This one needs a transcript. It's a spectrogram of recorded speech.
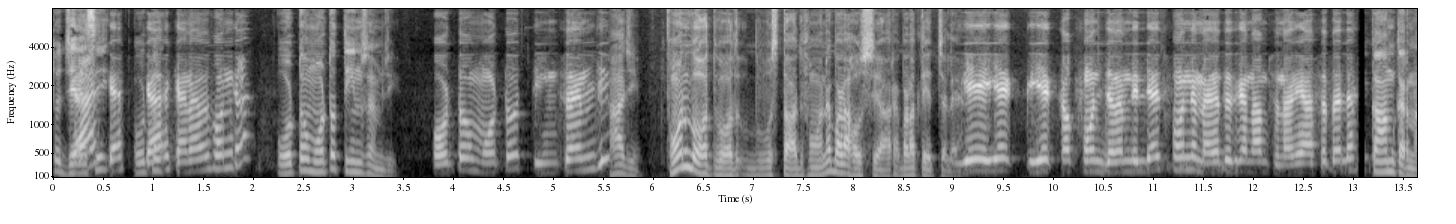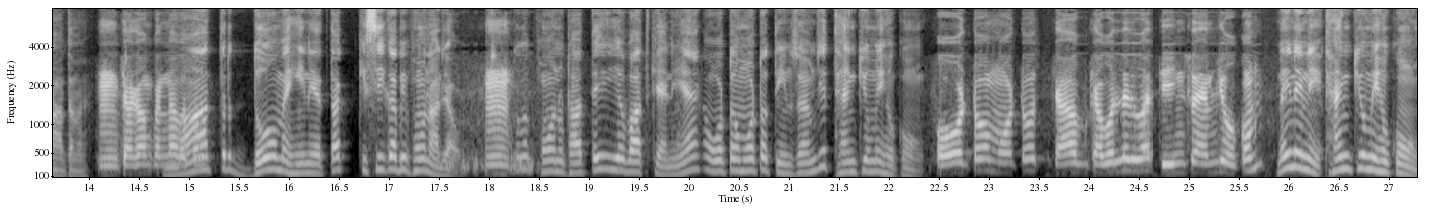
तो जैसे क्या नाम है फ़ोन का? ऑटो मोटो तीन सौ एम जी ऑटो मोटो तीन सौ एम जी हाँ जी। फ़ोन बहुत बहुत उस्ताद फ़ोन है बड़ा होशियार है बड़ा तेज चले ये ये ये कब फ़ोन जन्म लिया इस फ़ोन ने? मैंने तो इसका नाम सुना नहीं आज से पहले। काम करना आता मैं। हम्म, क्या काम करना मात्र दो महीने तक किसी का भी फ़ोन आ जाओ। हम्म। तो मैं फ़ोन उठाते ही ये बात कहनी है ऑटो मोटो तीन सौ एम जी थैंक यू मी हुकुम। ऑटो मोटो क्या क्या बोल रहे दोबारा? तीन सौ एम जी हुकुम? नहीं नहीं नहीं थैंक यू मी हुकुम।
